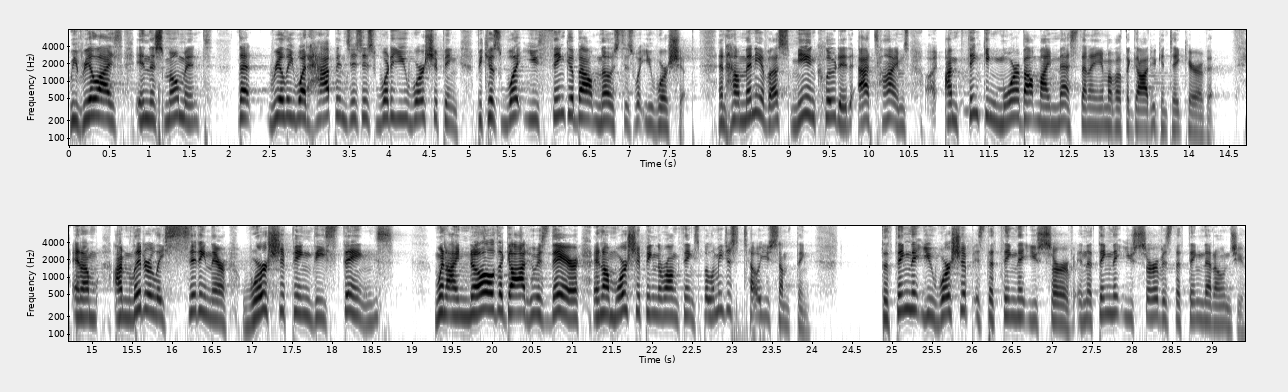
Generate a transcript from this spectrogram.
we realize in this moment that really what happens is, is what are you worshiping? Because what you think about most is what you worship. And how many of us, me included, at times, I'm thinking more about my mess than I am about the God who can take care of it. And I'm, I'm literally sitting there worshiping these things when I know the God who is there and I'm worshiping the wrong things. But let me just tell you something. The thing that you worship is the thing that you serve, and the thing that you serve is the thing that owns you.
